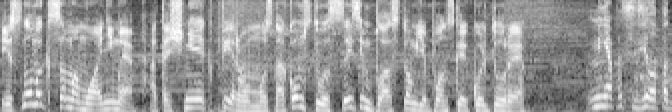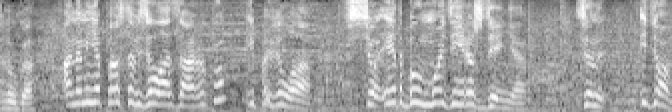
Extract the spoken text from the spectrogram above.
И снова к самому аниме, а точнее к первому знакомству с этим пластом японской культуры меня посадила подруга. Она меня просто взяла за руку и повела. Все, и это был мой день рождения. Все, идем,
